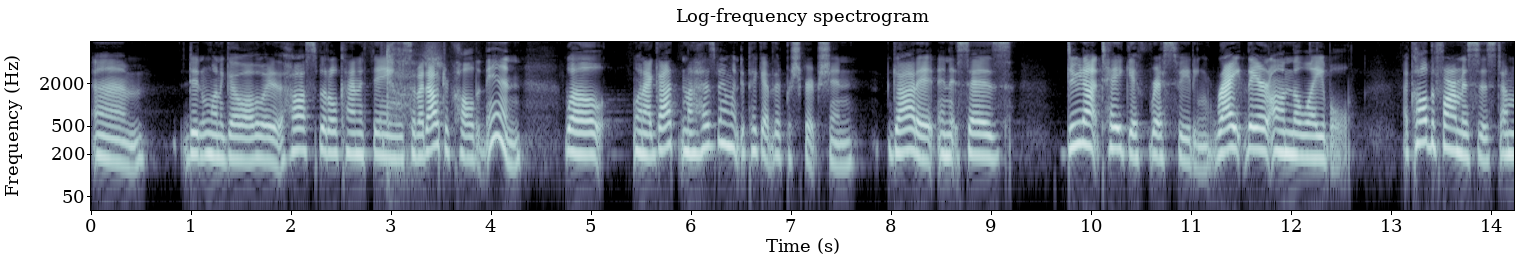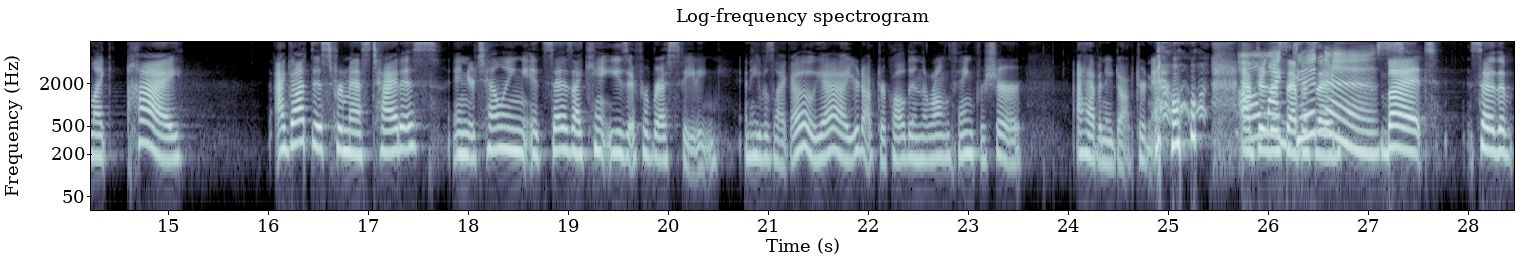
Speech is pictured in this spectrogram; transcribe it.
um, didn't want to go all the way to the hospital, kind of thing. So my doctor called it in. Well, when I got my husband went to pick up the prescription, got it, and it says, "Do not take if breastfeeding," right there on the label. I called the pharmacist. I'm like, "Hi, I got this for mastitis, and you're telling it says I can't use it for breastfeeding. And he was like, Oh, yeah, your doctor called in the wrong thing for sure. I have a new doctor now after oh my this episode. goodness. But so the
